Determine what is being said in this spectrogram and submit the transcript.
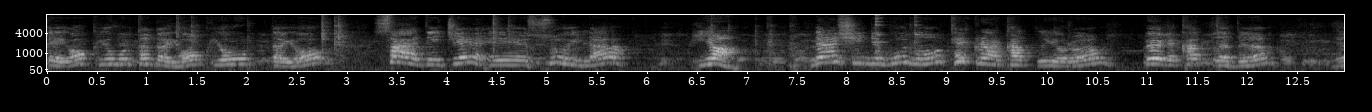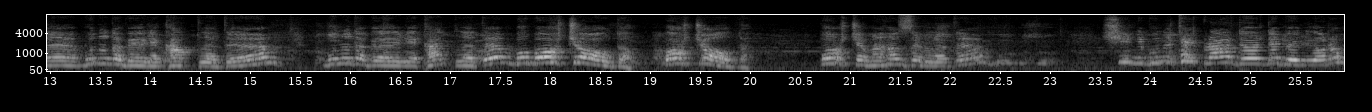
de yok, yumurta da yok, yoğurt da yok. Sadece e, suyla yağ. Ben şimdi bunu tekrar katlıyorum. Böyle katladım. Ee, bunu da böyle katladım. Böyle katladım. Bu bohça oldu. Bohça oldu. Bohçamı hazırladım. Şimdi bunu tekrar dörde bölüyorum.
